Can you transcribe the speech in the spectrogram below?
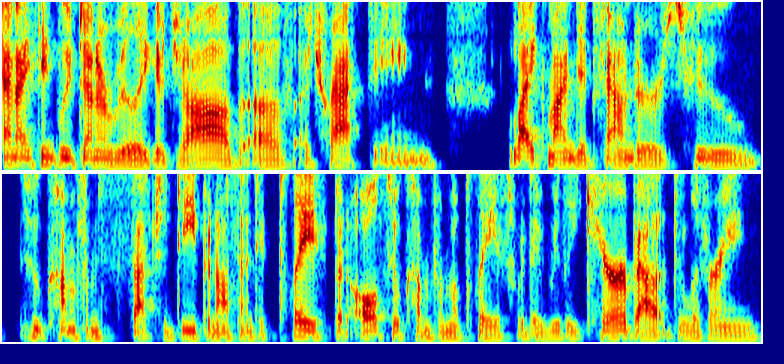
And I think we've done a really good job of attracting like-minded founders who who come from such a deep and authentic place but also come from a place where they really care about delivering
